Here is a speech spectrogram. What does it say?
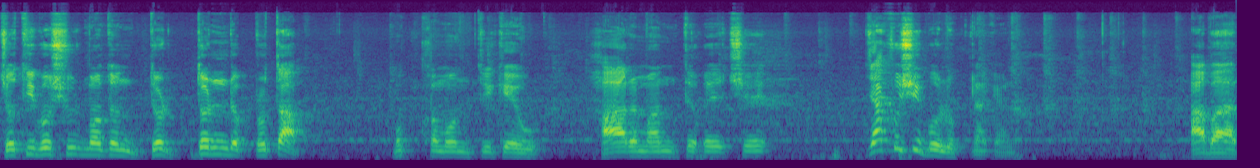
জ্যোতি বসুর মতন দুর্দণ্ড প্রতাপ মুখ্যমন্ত্রীকেও হার মানতে হয়েছে, যা খুশি বলুক না কেন। আবার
